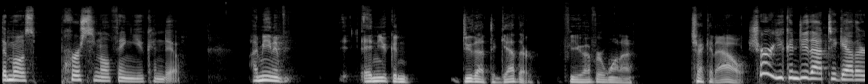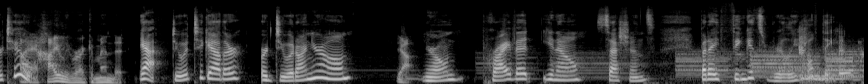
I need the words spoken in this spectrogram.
the most personal thing you can do. I mean, if and you can do that together if you ever want to check it out. Sure, you can do that together too. I highly recommend it. yeah, do it together or do it on your own, Yeah. your own private, you know, sessions. But I think it's really healthy.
